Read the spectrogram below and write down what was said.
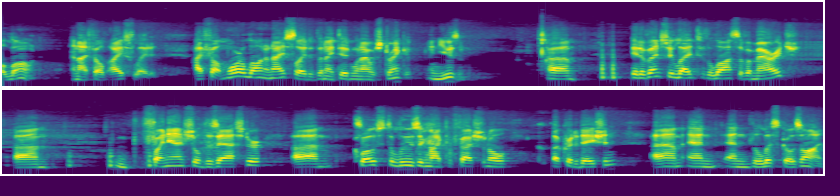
alone, and I felt isolated. I felt more alone and isolated than I did when I was drinking and using. Um, it eventually led to the loss of a marriage, um, financial disaster, um, close to losing my professional accreditation, um, and, and the list goes on.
